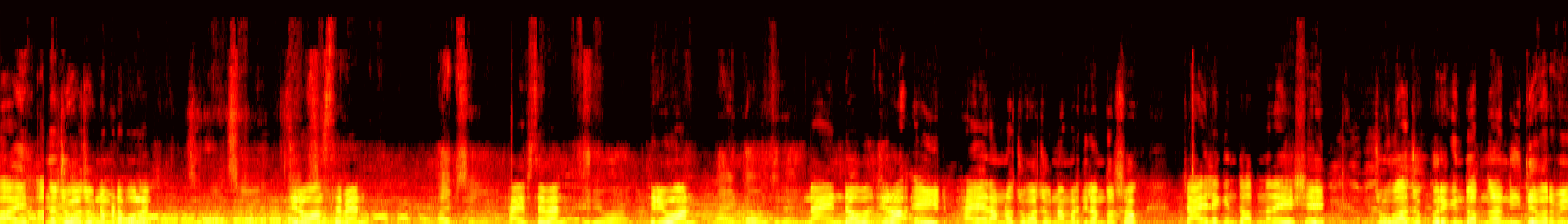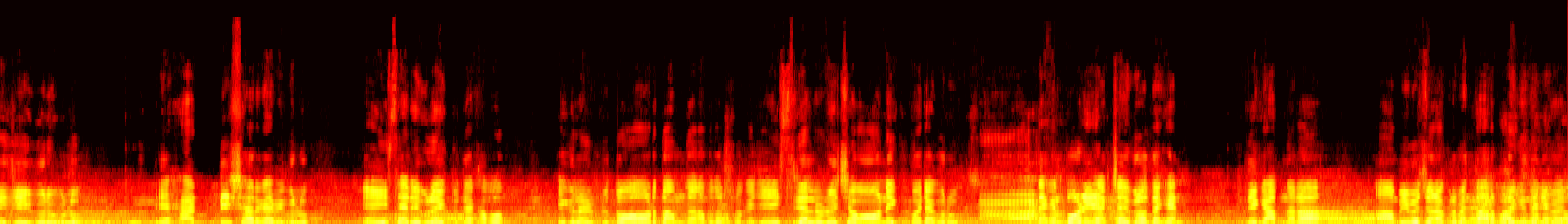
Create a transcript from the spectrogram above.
ভাই আপনার যোগাযোগ নাম্বারটা বলেন। Zero one seven five seven three one nine double zero eight. ভাইয়ের আমরা যোগাযোগ নাম্বার দিলাম দর্শক। চাইলে কিন্তু আপনারা এসে যোগাযোগ করে কিন্তু আপনারা নিতে পারবেন এই যে এই গরুগুলো। এই হাড্ডি সার গাভিগুলো। এই সাইড এগুলো একটু দেখাবো। এগুলোর একটু দর দাম জানাব দর্শক। এই যে এই সিরিয়ালে রয়েছে অনেক কয়টা গরু দেখেন বডি স্ট্রাকচারগুলো দেখেন। দেখে আপনারা বিবেচনা করবেন, তারপরে কিন্তু নেবেন।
